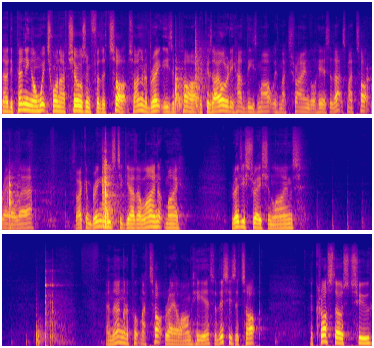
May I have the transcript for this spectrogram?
Now depending on which one I've chosen for the top, so I'm going to break these apart because I already had these marked with my triangle here. So that's my top rail there. So I can bring these together, line up my registration lines. And then I'm going to put my top rail on here. So this is the top. Across those two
